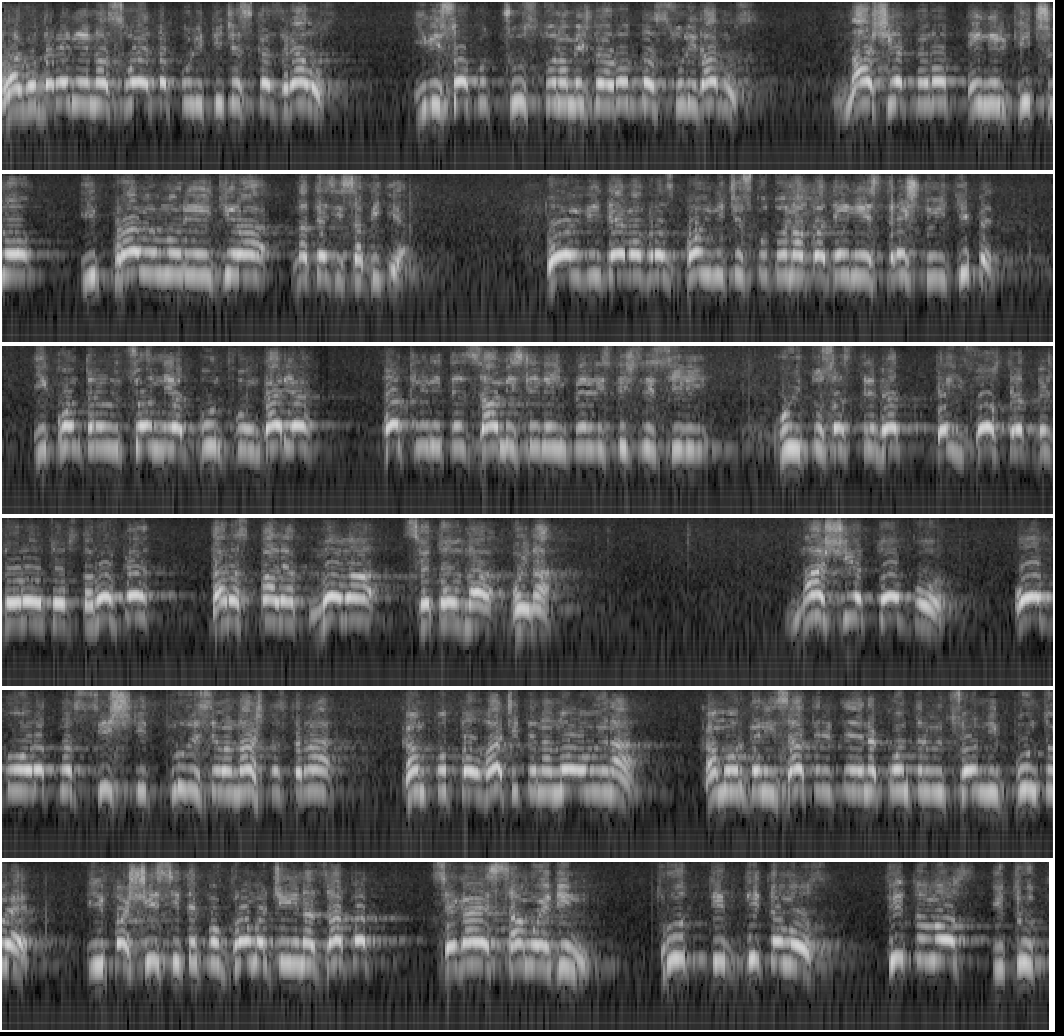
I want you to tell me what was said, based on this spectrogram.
Благодарение на своята политическа зрялост и високо чувство на международна солидарност, нашият народ енергично и правилно реагира на тези събития. Той виде в разбойническото нападение срещу Египет и контрреволюционния бунт в Унгария пъклените замисли на империалистични сили, които се стремят да изострят международната обстановка, да разпалят нова световна война. Нашият отговор, отговорът на всички труди се в нашата страна към подпълвачите на нова война, към организаторите на контрреволюционни бунтове и фашистите погромаджии на Запад, сега е само един. Труд и бдителност, бдителност и труд.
